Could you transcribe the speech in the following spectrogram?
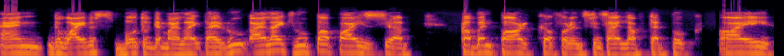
and The Virus. Both of them I liked. I, I liked Roopa Pai's uh, Cubbon Park, uh, for instance. I loved that book. I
